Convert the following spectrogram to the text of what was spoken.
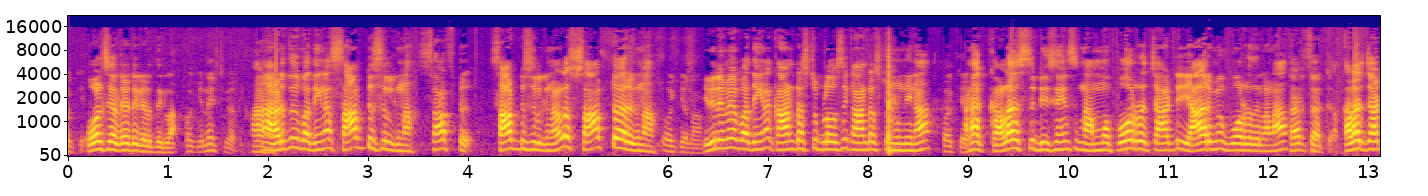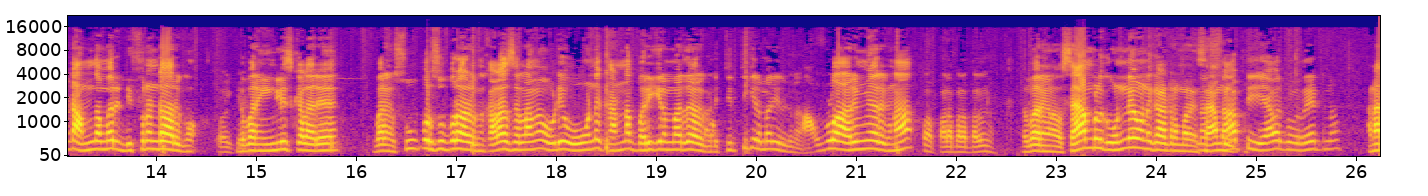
ஓகே ஹோல்சேல் ரேட்டுக்கு எடுத்துக்கலாம். ஓகே நெக்ஸ்ட் கார்டு ஆனா அடுத்தது பாத்தீங்கன்னா சாஃப்ட் சில்க்னா சாஃப்ட் சாஃப்ட் சில்க் நல்லா சாஃப்டா இருக்குண்ணா. ஓகேண்ணா இதுலயுமே பாத்தீங்கன்னா கான்ட்ராஸ்ட் பிளவுஸ் கான்ட்ராஸ்ட் முந்தினா. ஓகே ஆனா கலர்ஸ் டிசைன்ஸ் நம்ம போடுற சார்ட் யாருமே போடுறது சார் கலர் சார்ட் அந்த மாதிரி டிஃப்ரெண்டா இருக்கும். ஓகே பாருங்க இங்கிலீஷ் கலரு பாருங்க சூப்பர் சூப்பரா இருக்கும். கலர்ஸ் எல்லாமே அப்படியே ஒவ்வொன்று கண்ணை பறிக்கிற மாதிரி தான் இருக்கும். தித்திக்கிற மாதிரி இருக்குண்ணா. அவ்வளோ அருமையா இருக்குண்ணா. பல பல பலன்னு பாருங்க நான் சாம்பிளுக்கு ஒண்ணே ஒன்று காட்டுறேன் பாருங்க சாம்பிள் சாப்பிட்டு ஒரு ரேட்னா ஆனா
